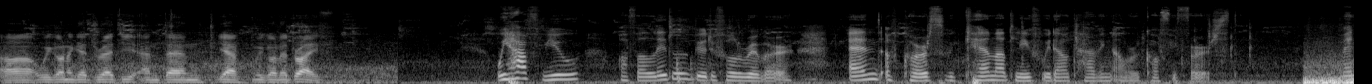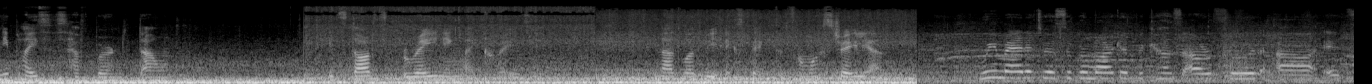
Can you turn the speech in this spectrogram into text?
Uh, we're gonna get ready and then, yeah, we're gonna drive. We have view of a little beautiful river. And of course, we cannot leave without having our coffee first. Many places have burned down. It starts raining like crazy. Not what we expected from Australia. We made it to a supermarket because our food, uh, it's,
